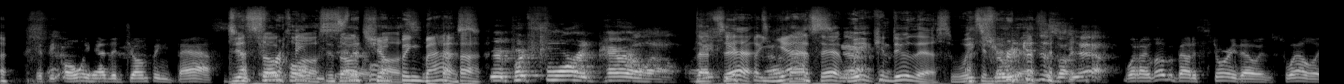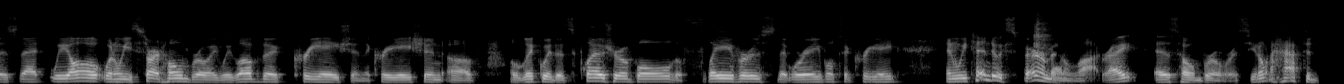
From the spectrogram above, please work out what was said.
right. If he only had the jumping bass. Just so Right. close. It's so the close. jumping bass. We put four in parallel. Right? That's it. Yes. That's it. Yeah. We can do this. We That's can do We could this. yeah. What I love about his story, though, as well, is that we all, when we start homebrewing, we love the creation, the creation of a liquid that's pleasurable, the flavors that we're able to create. And we tend to experiment a lot, right? As home brewers, you don't have to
